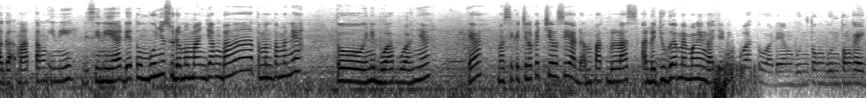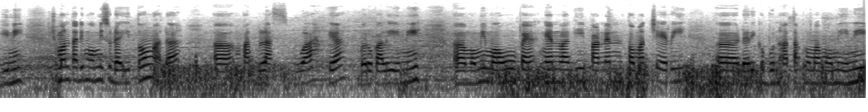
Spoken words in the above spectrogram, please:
agak matang ini di sini ya. Dia tumbuhnya sudah memanjang banget, teman-teman ya. Tuh, ini buah-buahnya. Ya masih kecil-kecil sih ada 14 ada juga memang yang nggak jadi buah tuh ada yang buntung-buntung kayak gini. Cuman tadi Momi sudah hitung ada uh, 14 buah ya baru kali ini. Uh, Momi mau pengen lagi panen tomat cherry uh, dari kebun atap rumah Momi ini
